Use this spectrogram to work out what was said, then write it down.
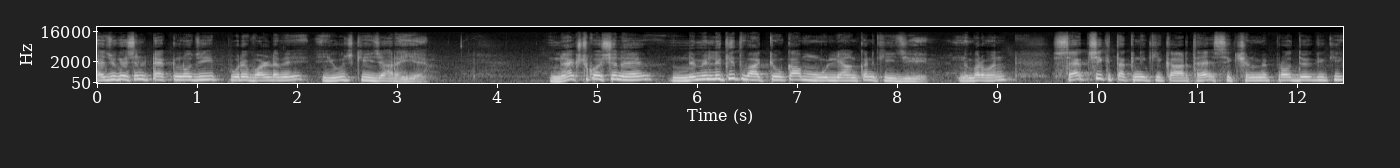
एजुकेशन टेक्नोलॉजी पूरे वर्ल्ड में यूज़ की जा रही है। नेक्स्ट क्वेश्चन है, निम्नलिखित वाक्यों का मूल्यांकन कीजिए। नंबर वन, शैक्षिक तकनीकी का अर्थ है शिक्षण में प्रौद्योगिकी।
